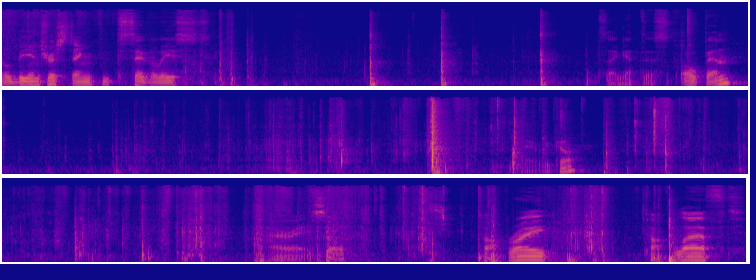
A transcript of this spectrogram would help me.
It'll be interesting to say the least. Once I get this open. Go. All right, so top right, top left,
